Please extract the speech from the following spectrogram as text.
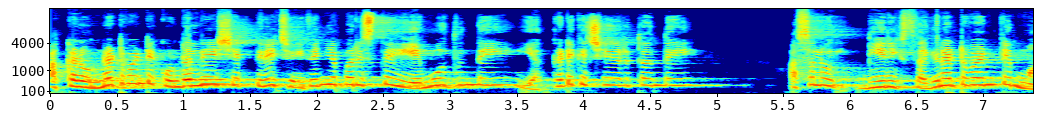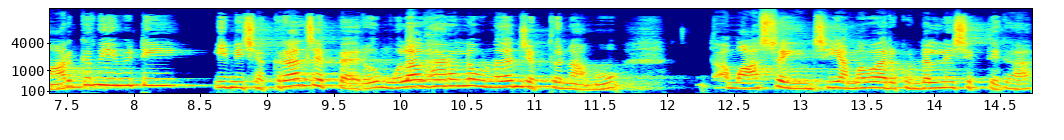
అక్కడ ఉన్నటువంటి కుండలిని శక్తిని చైతన్యపరిస్తే ఏమవుతుంది? ఎక్కడికి చేరుతుంది? అసలు దీనికి తగినటువంటి మార్గం ఏమిటి? ఇన్ని చక్రాలు చెప్పారు మూలాధారంలో ఉన్నదని చెప్తున్నాము. ఆశ్రయించి అమ్మవారు కుండలిని శక్తిగా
